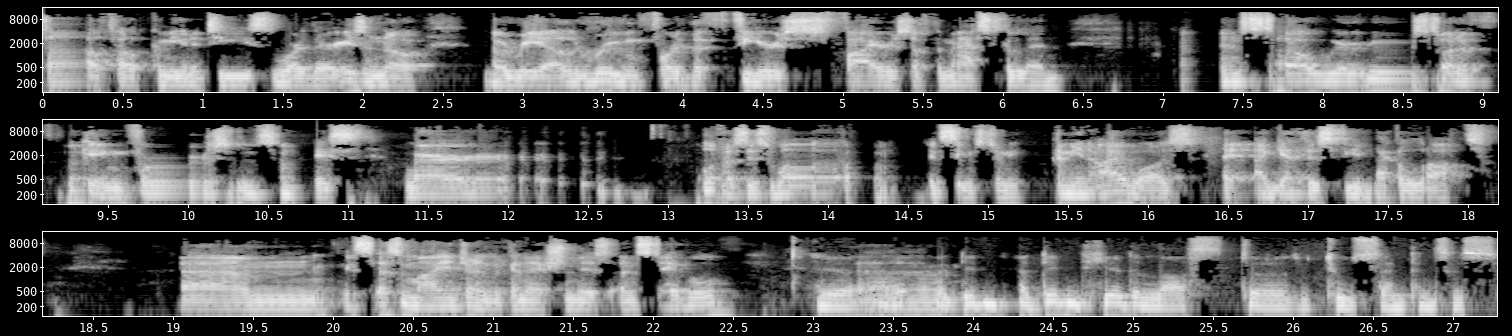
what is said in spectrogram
self-help communities where there is no no real room for the fierce fires of the masculine. And so we're sort of looking for some place where all of us is welcome, it seems to me. I mean, I was, I, I get this feedback a lot. Um, it says my internet connection is unstable. Yeah, I, I, um, didn't. I didn't hear the last uh, two sentences.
